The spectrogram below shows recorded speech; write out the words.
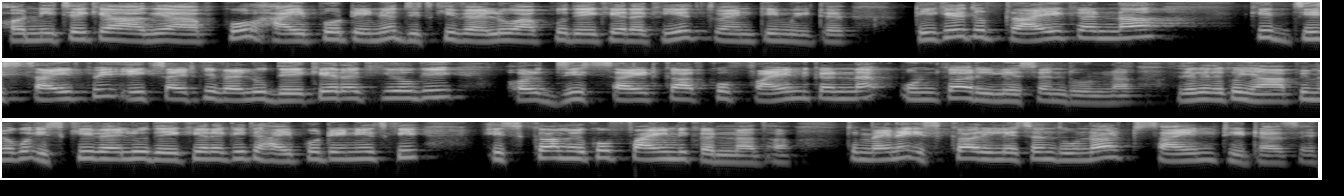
और नीचे क्या आ गया आपको? हाइपोटेनियस जिसकी वैल्यू आपको देखे रखी है ट्वेंटी मीटर ठीक है? तो ट्राई करना कि जिस साइड पे एक साइड की वैल्यू दे के रखी होगी और जिस साइड का आपको फाइंड करना है, उनका रिलेशन ढूंढना। देखो देखो, यहाँ पे मेरे को इसकी वैल्यू दे के रखी थी हाइपोटेनियस की, इसका मेरे को फाइंड करना था। तो मैंने इसका रिलेशन ढूंढा साइन थीटा से।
